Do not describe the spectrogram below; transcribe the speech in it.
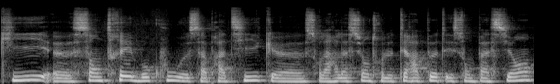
qui euh, centrait beaucoup euh, sa pratique euh, sur la relation entre le thérapeute et son patient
